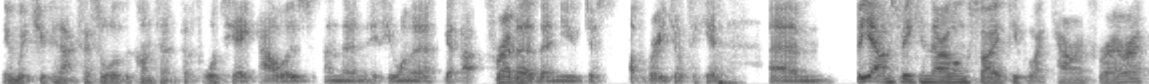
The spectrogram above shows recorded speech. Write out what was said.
in which you can access all of the content for 48 hours. And then if you want to get that forever, then you just upgrade your ticket. Um, but yeah, I'm speaking there alongside people like Karen Ferreira,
